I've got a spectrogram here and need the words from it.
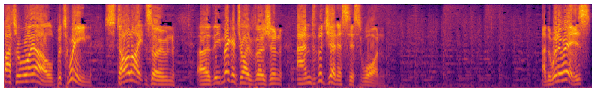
Battle Royale between Starlight Zone uh, the Mega Drive version, and the Genesis one. And the winner is.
